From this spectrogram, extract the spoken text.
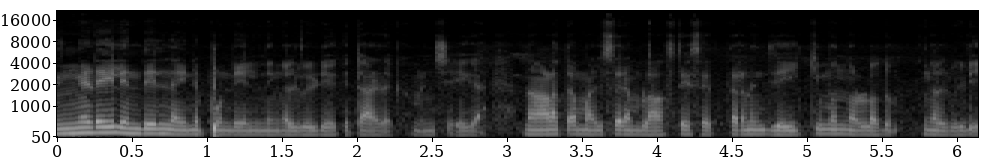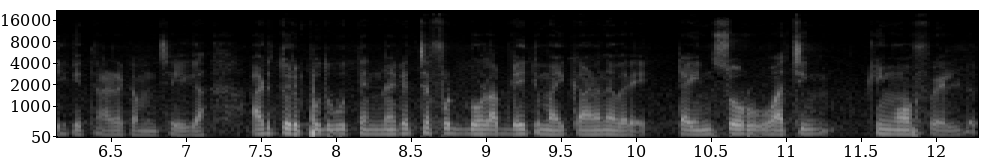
നിങ്ങളുടെ കയ്യിൽ എന്തെങ്കിലും ലൈനപ്പ് ഉണ്ടെങ്കിൽ നിങ്ങൾ വീഡിയോയ്ക്ക് താഴെ കമന്റ് ചെയ്യുക. നാളത്തെ മത്സരം ബ്ലാസ്റ്റേഴ്സ് എത്ര എണ്ണം ജയിക്കുമെന്നുള്ളതും നിങ്ങൾ വീഡിയോയ്ക്ക് താഴെ കമന്റ് ചെയ്യുക. അടുത്തൊരു പുതുപുത്തൻ മികച്ച ഫുട്ബോൾ അപ്ഡേറ്റുമായി കാണുന്നവരെ times or watching king of world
